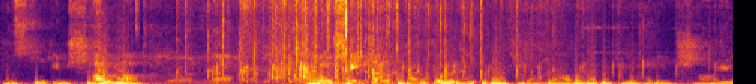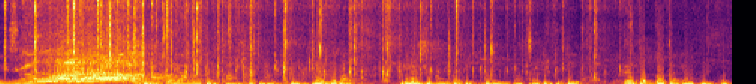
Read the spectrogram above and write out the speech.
প্রস্তুত ইনশাল্লাহ এবং সেই চাঁদের মতো বলছি, আমরা আবারও বিজয়ী হব, ইনশাআল্লাহ। সকলে আমাদের পাশে থাকবেন। ধন্যবাদ। প্রিয় সাংবাদিক বন্ধু আপনাদের প্রতি কৃতজ্ঞতা জ্ঞাপন করছি।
